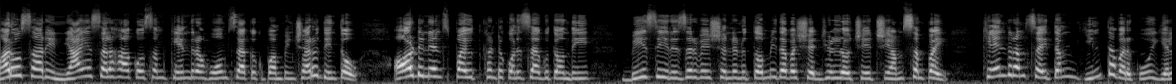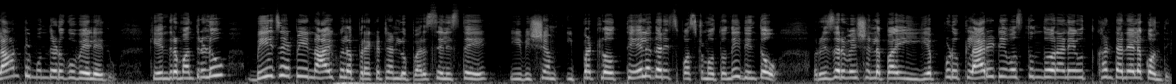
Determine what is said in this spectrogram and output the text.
మరోసారి న్యాయ సలహా కోసం కేంద్ర హోంశాఖకు పంపించారు. దీంతో ఆర్డినెన్స్ పై ఉత్కంఠ కొనసాగుతోంది. బీసీ రిజర్వేషన్లను తొమ్మిదవ షెడ్యూల్లో చేర్చే అంశంపై కేంద్రం సైతం ఇంతవరకు ఎలాంటి ముందడుగు వేలేదు. కేంద్ర మంత్రులు బీజేపీ నాయకుల ప్రకటనలు పరిశీలిస్తే ఈ విషయం ఇప్పట్లో తేలదని స్పష్టమవుతుంది. దీంతో రిజర్వేషన్లపై ఎప్పుడు క్లారిటీ వస్తుందోననే ఉత్కంఠ నెలకొంది.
